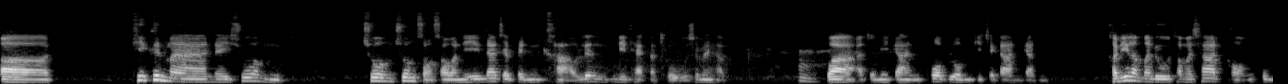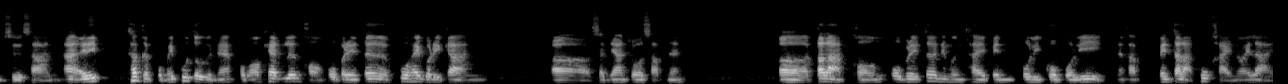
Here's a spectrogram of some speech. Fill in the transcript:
เอ่อที่ขึ้นมาในช่วงช่วงช่วงสองสามวันนี้น่าจะเป็นข่าวเรื่อง d t แทกับ True ใช่ไหมครับอ่าว่าอาจจะมีการควบรวมกิจการกัน คราวนี้เรามาดูธรรมชาติของกลุ่มสื่อสารอ่าอันนี้ถ้าเกิดผมไม่พูดตัวอื่นนะ ผมเอาแค่เรื่องของโอเปอเรเตอร์ผู้ให้บริการอ่อสัญญาณโทรศัพท์นะอ่อตลาดของโอเปอเรเตอร์ในเมืองไทยเป็น oligopoly นะครับ เป็นตลาดผู้ขายน้อยราย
